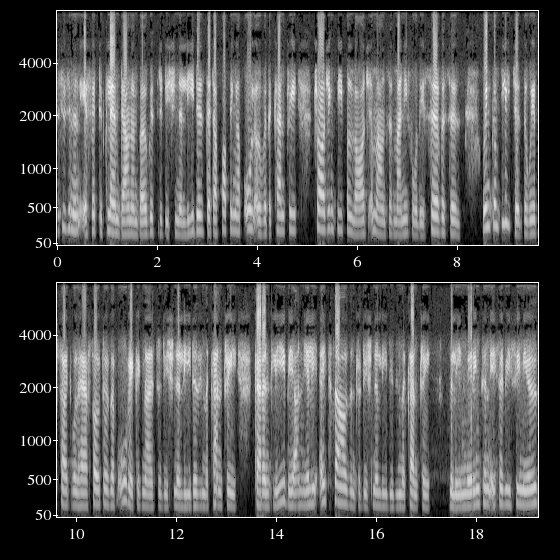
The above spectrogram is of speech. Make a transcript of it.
this is in an effort to clamp down on bogus traditional leaders that are popping up all over the country, charging people large amounts of money for their services. When completed, the website will have photos of all recognized traditional leaders in the country. Currently, there are nearly 8,000 traditional leaders in the country. Zelene Merrington, SABC News,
